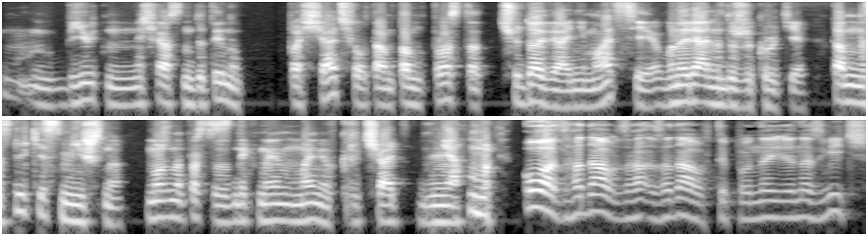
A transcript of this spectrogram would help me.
б'ють нещасну дитину пощачив, там там просто чудові анімації, вони реально дуже круті. Там настільки смішно, можна просто з них мемів кричати днями. О, згадав, згадав, типу, назвіть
